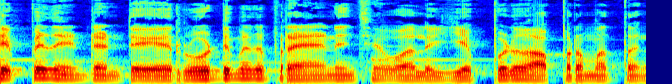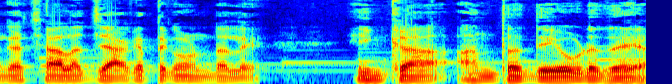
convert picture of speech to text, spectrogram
చెప్పేది ఏంటంటే రోడ్డు మీద ప్రయాణించే వాళ్ళు ఎప్పుడూ అప్రమత్తంగా చాలా జాగ్రత్తగా ఉండాలి. ఇంకా అంత దేవుడి దయ.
